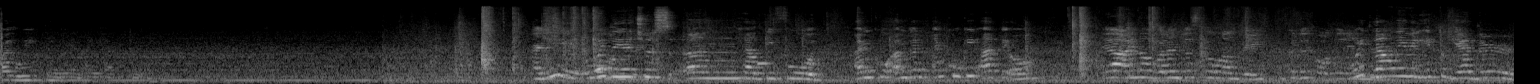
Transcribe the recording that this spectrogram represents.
While waiting, and I have to. Ali, Why do you choose unhealthy food? I'm co- I'm gonna I'm cooking ate oh. Yeah, I know, but I'm just so hungry. I could just hold it. Wait lang, we will eat together.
